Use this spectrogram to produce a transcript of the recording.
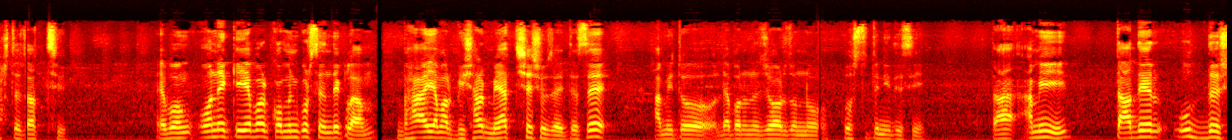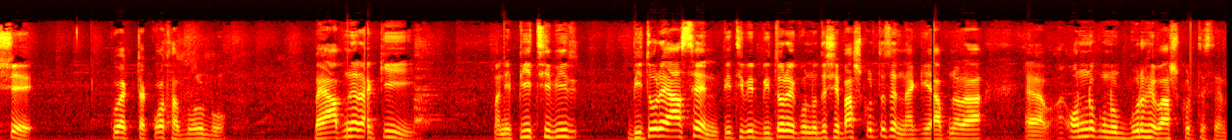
আসতে যাচ্ছি। এবং অনেকেই আবার কমেন্ট করছেন, দেখলাম, ভাই, আমার ভিসার ম্যাচ শেষ হয়ে যাইতেছে, আমি তো লেবাননে যাওয়ার জন্য প্রস্তুতি নিতেছি। তা আমি তাদের উদ্দেশ্যে কয়েকটা কথা বলব। ভাই, আপনারা কি মানে পৃথিবীর ভিতরে আছেন? পৃথিবীর ভিতরে কোনো দেশে বাস করতেছেন নাকি আপনারা অন্য কোনো গ্রহে বাস করতেছেন?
